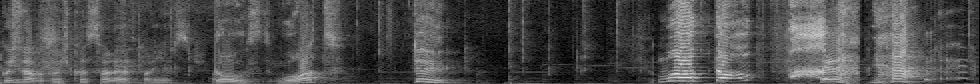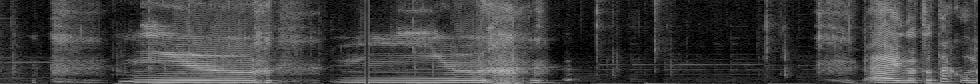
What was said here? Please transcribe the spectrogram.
Kuźwa, bo jakąś konsolę odpaliłem. Ghost, what? Ty! What the fuck? Niu, niu. Ej, no to tak umy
